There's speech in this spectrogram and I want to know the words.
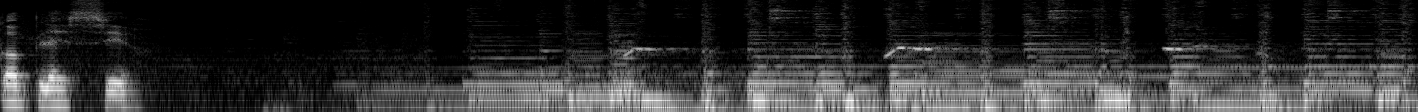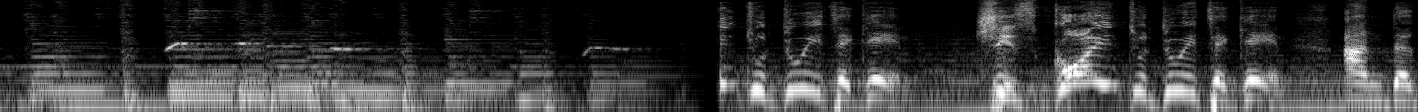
God bless you. to do it again she's going to do it again and the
